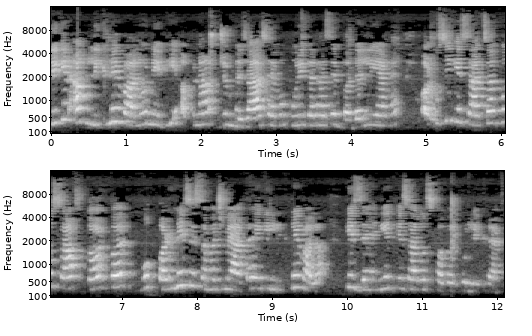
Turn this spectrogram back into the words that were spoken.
लेकिन अब लिखने वालों ने भी अपना जो मिजाज है, वो पूरी तरह से बदल लिया है और उसी के साथ साथ वो साफ़ तौर पर वो पढ़ने से समझ में आता है कि लिखने वाला किस जहनीत के साथ उस खबर को लिख रहा है।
